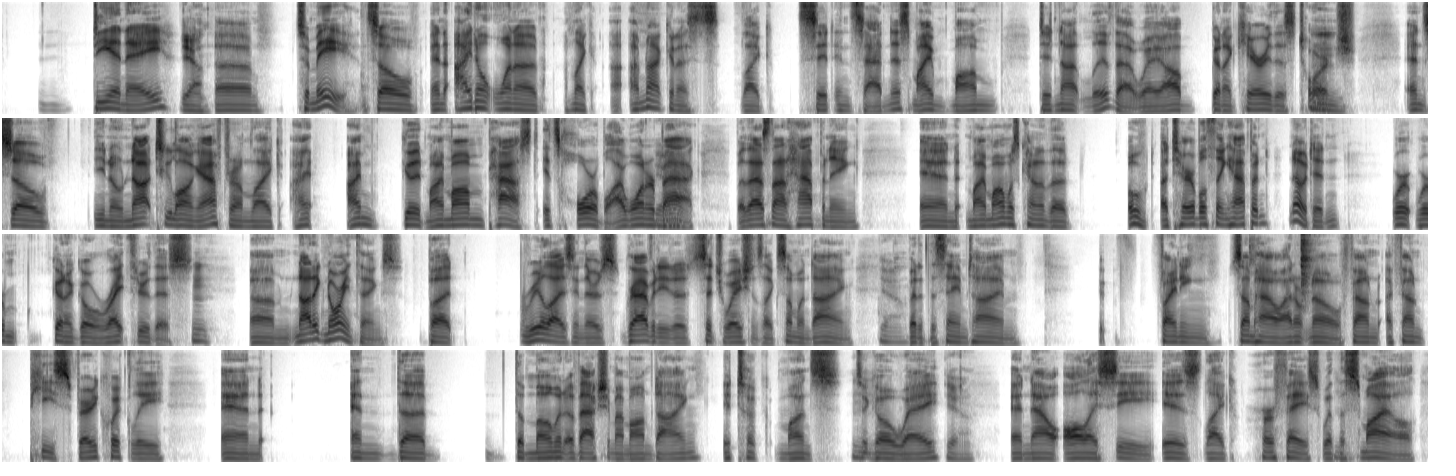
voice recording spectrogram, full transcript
DNA Yeah. um, to me, and so and I don't want to. I'm like I'm not gonna s- like sit in sadness. My mom did not live that way. I'm gonna carry this torch, and so you know, not too long after, I'm like I I'm good. My mom passed. It's horrible. I want her Yeah. back, but that's not happening. And my mom was kind of the, oh, a terrible thing happened. No, it didn't. We're we're gonna go right through this. Hmm. Um, not ignoring things, but realizing there's gravity to situations like someone dying, Yeah. but at the same time, finding somehow I don't know found I found peace very quickly, and and the the moment of actually my mom dying, it took months to Mhm. go away Yeah. and now all I see is like her face with a Mm. smile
